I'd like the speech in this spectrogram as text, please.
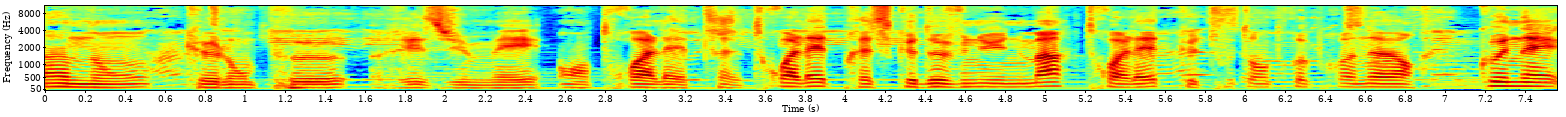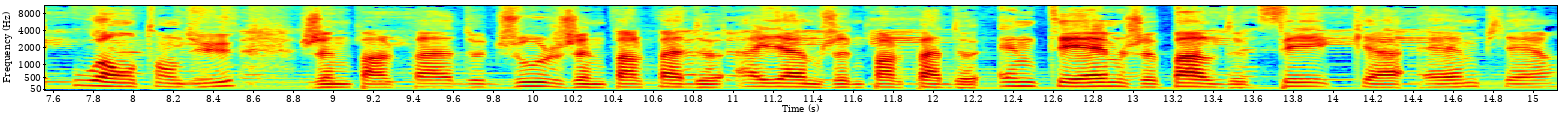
Un nom que l'on peut résumer en trois lettres. Trois lettres presque devenues une marque, trois lettres que tout entrepreneur connaît ou a entendu. Je ne parle pas de Joule, je ne parle pas de IAM, je ne parle pas de NTM, je parle de PKM, Pierre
